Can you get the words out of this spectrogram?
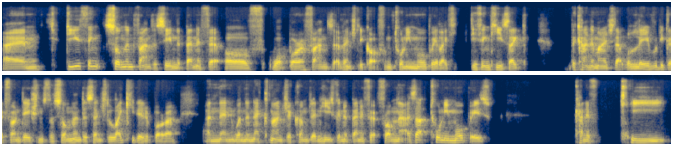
Um, do you think Sunderland fans are seeing the benefit of what Boro fans eventually got from Tony Mowbray? Like, do you think he's like the kind of manager that will lay really good foundations for Sunderland, essentially, like he did at Boro. And then when the next manager comes in, he's going to benefit from that. Is that Tony Mowbray's kind of key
